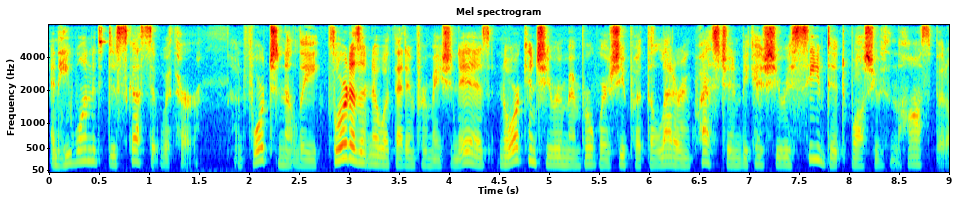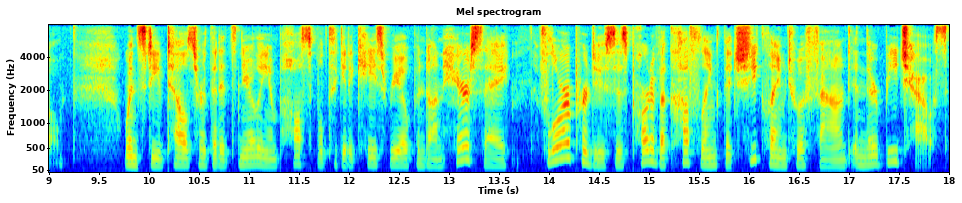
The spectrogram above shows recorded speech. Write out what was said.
and he wanted to discuss it with her. Unfortunately, Flora doesn't know what that information is, nor can she remember where she put the letter in question because she received it while she was in the hospital. When Steve tells her that it's nearly impossible to get a case reopened on hearsay, Flora produces part of a cufflink that she claimed to have found in their beach house.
